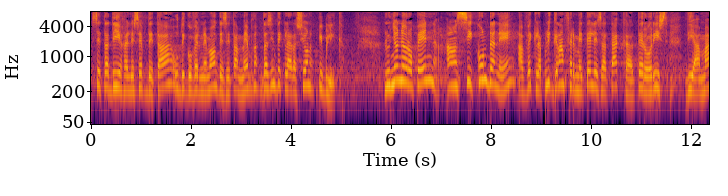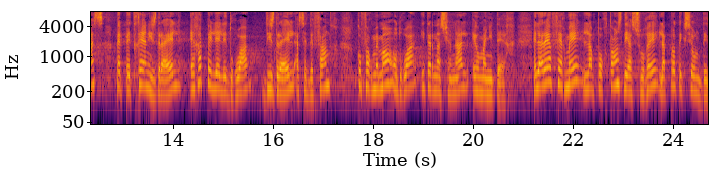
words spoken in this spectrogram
c'est-à-dire les chefs d'État ou de gouvernement des États membres, dans une déclaration publique. L'Union européenne a ainsi condamné avec la plus grande fermeté les attaques terroristes du Hamas perpétrées en Israël et rappelé les droits d'Israël à se défendre conformément au droit international et humanitaire. Elle a réaffirmé l'importance d'assurer la protection de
